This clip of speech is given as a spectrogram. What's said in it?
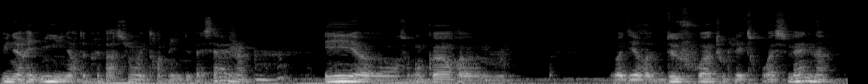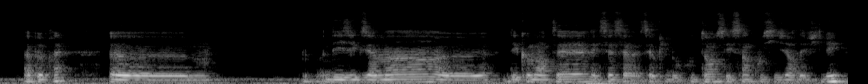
une heure et demie, une heure de préparation et 30 minutes de passage. Mhm. Et euh, encore, euh, on va dire deux fois toutes les trois semaines, à peu près, euh, des examens, des commentaires, et ça, ça, ça, occupe beaucoup de temps, c'est 5 ou 6 heures d'affilée.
